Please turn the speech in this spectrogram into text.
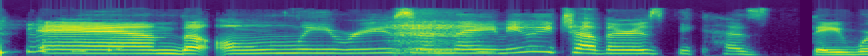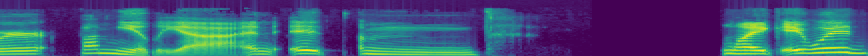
and the only reason they knew each other is because they were familia. And it um like it would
